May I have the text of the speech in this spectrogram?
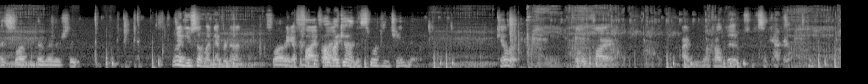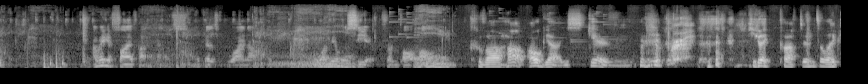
I slaughtered them in their sleep. I'm gonna do something I've never done. Slaughtered. Make a five Oh my god, this one's in chainmail. Kill it. Kill it with fire. I, I call dibs. It's like, I'll make a five hot house because why not? I want to be able to see it from Paul Hall. Valhalla. Oh god, you scared me. you like popped into like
